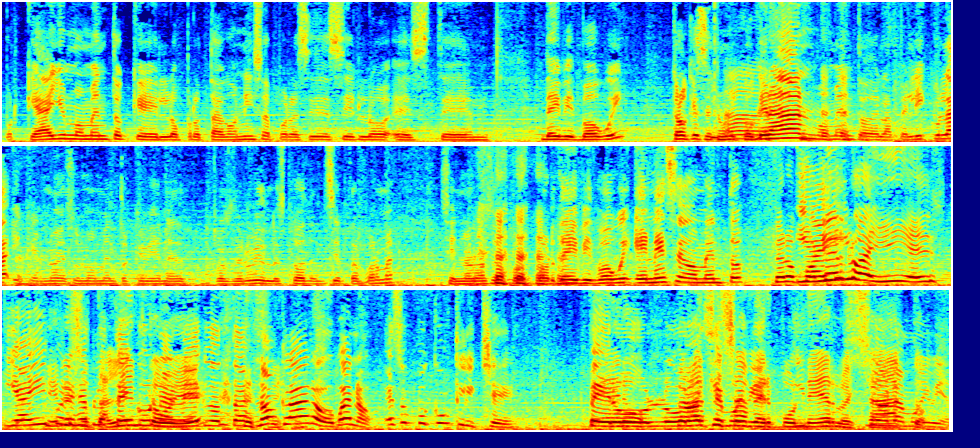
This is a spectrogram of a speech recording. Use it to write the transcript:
porque hay un momento que lo protagoniza, por así decirlo, este David Bowie. Creo que es el único Ah. gran momento de la película y que no es un momento que viene pues, de Ridley Scott en cierta forma, sino lo hace por, por David Bowie. En ese momento Pero y ahí- ponerlo ahí, es. y ahí, por ejemplo, tengo una ¿eh? anécdota. No, Sí. claro, bueno, es un poco un cliché, pero, Pero, lo pero hay que muy saber bien ponerlo, exacto. muy bien.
